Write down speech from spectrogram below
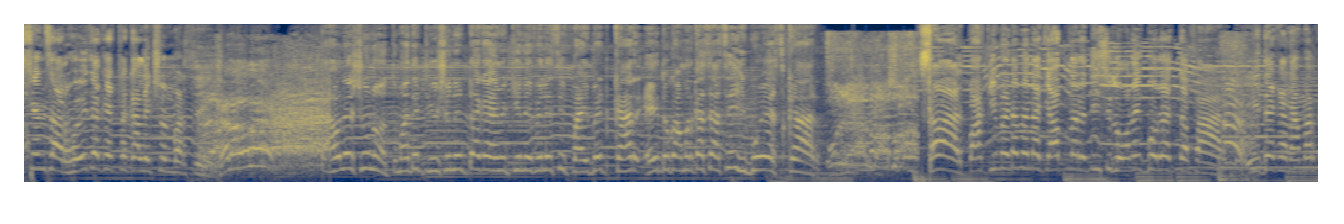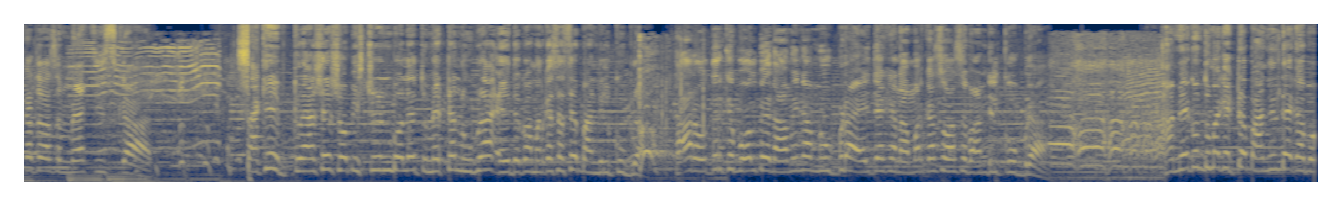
আসেন স্যার হয়ে যাক একটা কালেকশন ভার্সেস তাহলে শুনো তোমাদের টিউশনের টাকায় আমি কিনে ফেলেছি প্রাইভেট কার এই দেখো আমার কাছে আছে ইভোএস কার স্যার পাখি ম্যাডামে নাকি আপনারা দিছিল অনেক বড় একটা পার এই দেখেন আমার কাছে আছে ম্যাক্সিস কার সাকিব ক্লাসের সব স্টুডেন্ট বলে তুমি একটা নুবরা এই দেখো আমার কাছে আছে বান্ডিল কুবরা। আর ওদেরকে বলবেন আমি না নুবরা এই দেখেন আমার কাছেও আছে বান্ডিল কুবরা। আমি এখন তোমাকে একটা বানিল দেখাবো।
